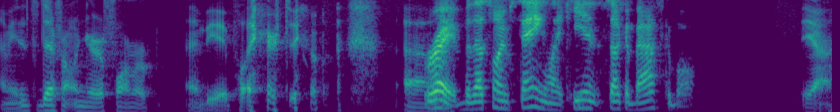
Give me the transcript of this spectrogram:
I mean, it's different when you're a former NBA player too. Um, right, but that's what I'm saying. Like he didn't suck at basketball. Yeah,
